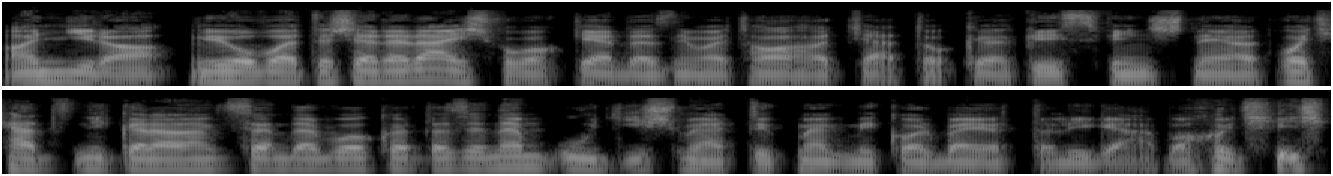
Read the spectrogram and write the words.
annyira jó volt, és erre rá is fogok kérdezni, majd hallhatjátok eh, Chris Finchnél, hogy hát Nickel Alexander Walkert azért nem úgy ismertük meg, mikor bejött a ligába, hogy így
